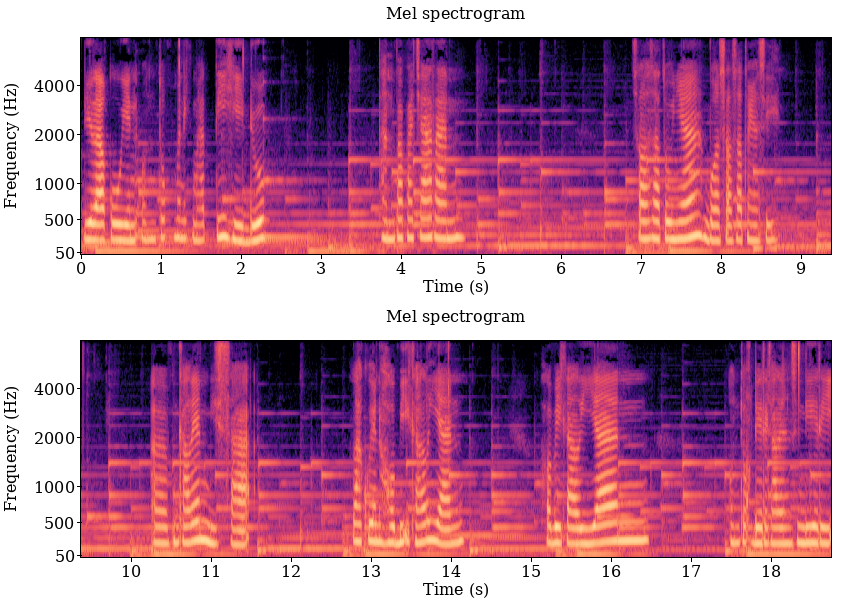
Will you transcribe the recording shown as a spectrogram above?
dilakuin untuk menikmati hidup tanpa pacaran. Salah satunya bukan salah satunya sih. Um, kalian bisa lakuin hobi kalian. Hobi kalian untuk diri kalian sendiri.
